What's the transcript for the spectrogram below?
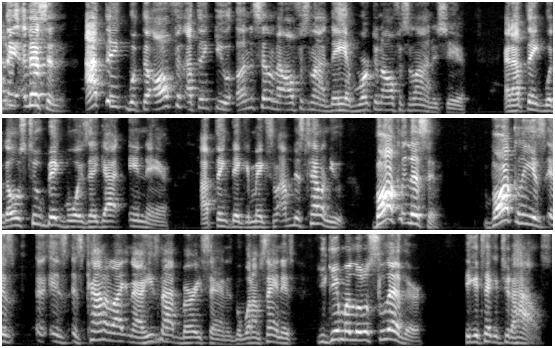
I think. Listen. I think with the office, I think you underselling the office line. They have worked on the offensive line this year. And I think with those two big boys they got in there, I think they can make some. I'm just telling you, Barkley. Listen, Barkley is is is is kind of like now he's not Barry Sanders, but what I'm saying is you give him a little slither, he could take it to the house.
